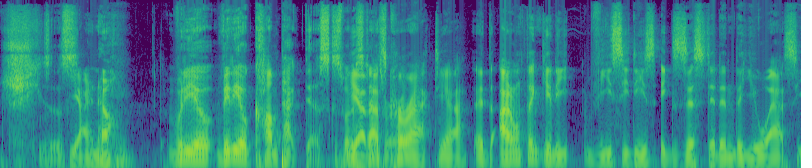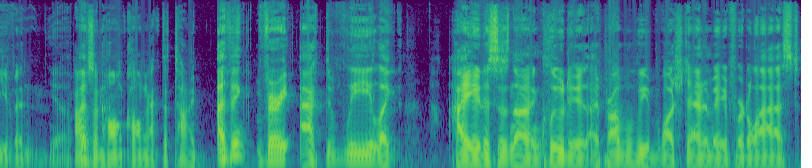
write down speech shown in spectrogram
Jesus. Yeah, I know. Video video compact disc is what. yeah, that's for, right? correct. Yeah, it, I don't think any VCDs existed in the U.S. Even. Yeah. I was in Hong Kong at the time. I think very actively, like hiatus is not included. I probably watched anime for the last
